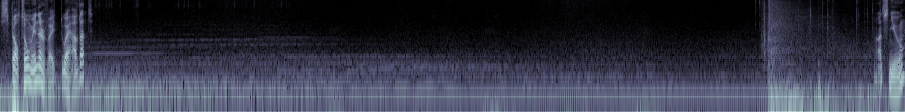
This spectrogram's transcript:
Spell Tome Innervate. Do I have that? That's new.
